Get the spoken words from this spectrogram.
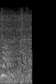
Hmm.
